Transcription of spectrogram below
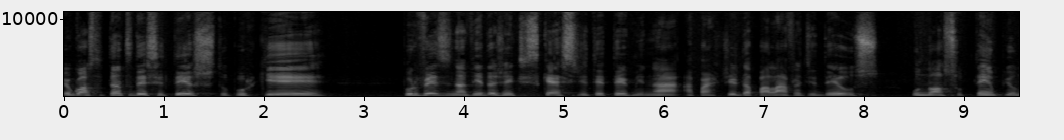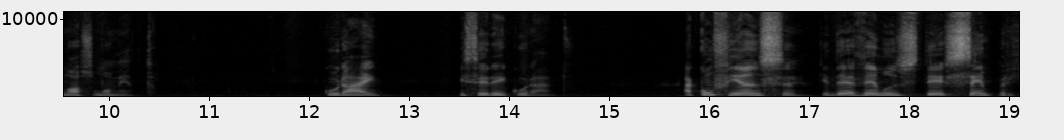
Eu gosto tanto desse texto porque Por vezes na vida a gente esquece de determinar, a partir da palavra de Deus, o nosso tempo e o nosso momento. Curai e serei curado. A confiança que devemos ter sempre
